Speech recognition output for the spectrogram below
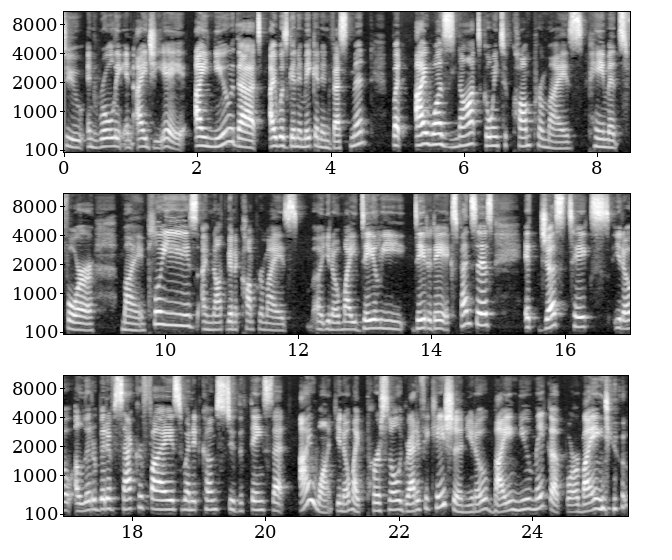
to enrolling in IGA, I knew that I was going to make an investment, but I was not going to compromise payments for my employees. I'm not going to compromise, uh, you know, my daily day-to-day expenses it just takes you know a little bit of sacrifice when it comes to the things that i want you know my personal gratification you know buying new makeup or buying new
